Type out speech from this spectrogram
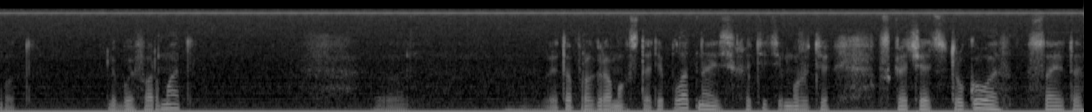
Вот любой формат. Э, эта программа, кстати, платная. Если хотите, можете скачать с другого сайта.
